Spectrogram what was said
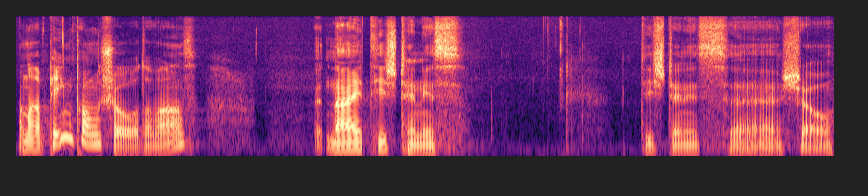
An einer Ping-Pong-Show, oder was? Nein, Tischtennis. Tischtennis-Show.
